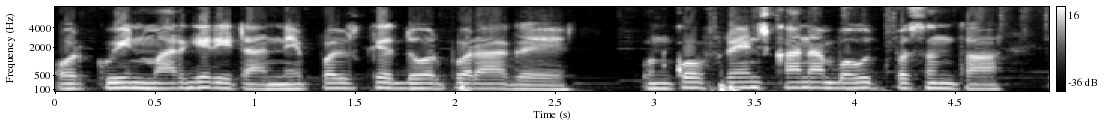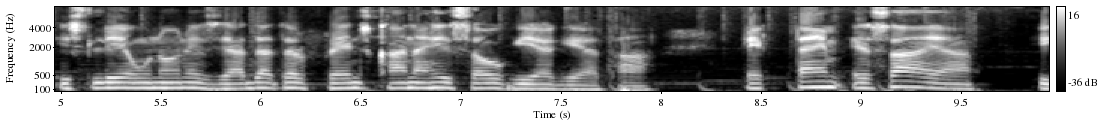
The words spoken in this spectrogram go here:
और क्वीन मार्गेरिटा नेपल्स के दौर पर आ गए। उनको फ्रेंच खाना बहुत पसंद था, इसलिए उन्होंने ज़्यादातर फ्रेंच खाना ही सर्व किया गया था। एक टाइम ऐसा आया कि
